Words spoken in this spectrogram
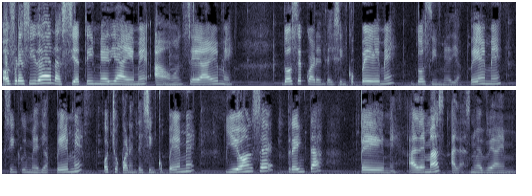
Ofrecida a las 7 y media am a 11 am, 12.45 pm, 2 y media pm, 5 y media pm, 8.45 pm y 11.30 pm. Además a las 9 am.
